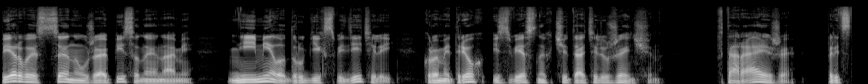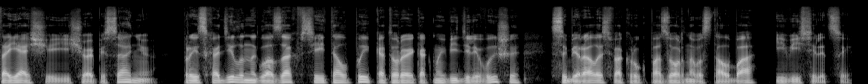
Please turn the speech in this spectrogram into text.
Первая сцена, уже описанная нами, не имела других свидетелей, кроме трех известных читателю женщин. Вторая же, предстоящая еще описанию — происходило на глазах всей толпы, которая, как мы видели выше, собиралась вокруг позорного столба и виселицы.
